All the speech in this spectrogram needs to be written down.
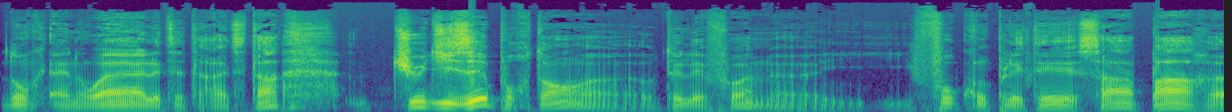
Donc Noël, etc., etc. Tu disais pourtant euh, au téléphone, euh, il faut compléter ça par euh,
